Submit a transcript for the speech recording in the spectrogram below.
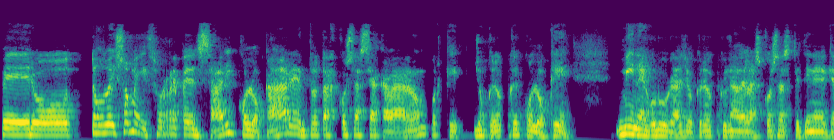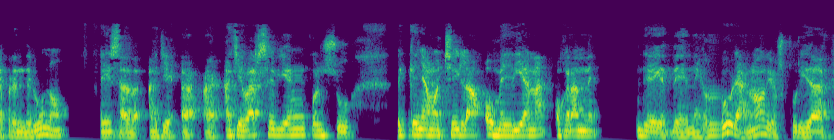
Pero todo eso me hizo repensar y colocar, entre otras cosas, se acabaron porque yo creo que coloqué mi negrura. Yo creo que una de las cosas que tiene que aprender uno es a, a llevarse bien con su pequeña mochila o mediana o grande de, negrura, ¿no? De oscuridad.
